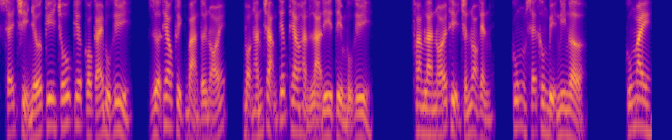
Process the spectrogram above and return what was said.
sẽ chỉ nhớ kỹ chỗ kia có cái bù ghi. Dựa theo kịch bản tới nói, bọn hắn chạm tiếp theo hẳn là đi tìm bù ghi. Phàm là nói thị trấn nọ cũng sẽ không bị nghi ngờ. Cũng may,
